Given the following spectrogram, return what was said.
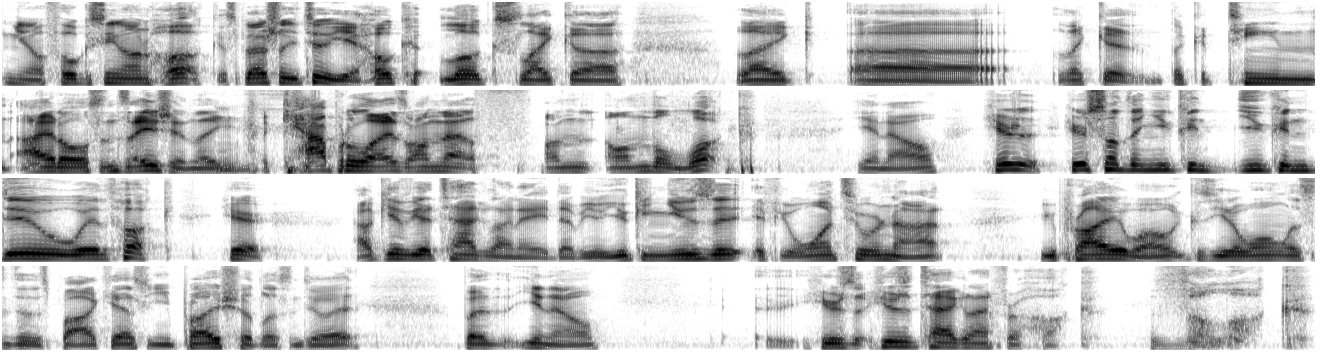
you know, focusing on Hook, especially too. Yeah, Hook looks like a like uh like a like a teen idol sensation. Like mm. capitalize on that on on the look. You know, here's here's something you can you can do with Hook. Here, I'll give you a tagline. AEW. You can use it if you want to or not. You probably won't because you don't want to listen to this podcast, and you probably should listen to it. But you know, here's a, here's a tagline for Hook: the look.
